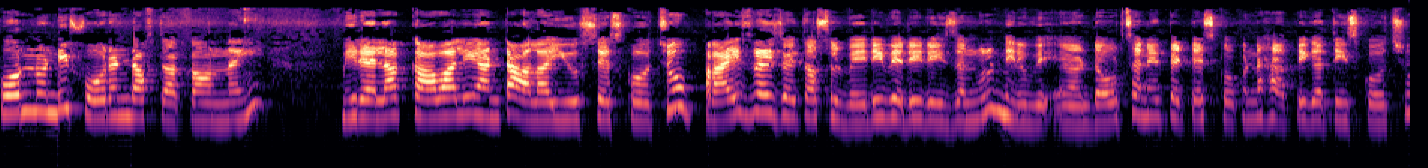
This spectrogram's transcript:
ఫోర్ నుండి ఫోర్ అండ్ హాఫ్ దాకా ఉన్నాయి. మీరు ఎలా కావాలి అంటే అలా యూస్ చేసుకోవచ్చు. ప్రైస్ వైజ్ అయితే అసలు వెరీ వెరీ రీజనబుల్. మీరు డౌట్స్ అనేది పెట్టేసుకోకుండా హ్యాపీగా తీసుకోవచ్చు.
